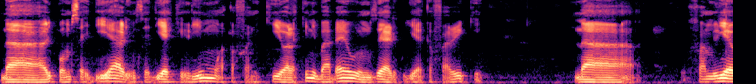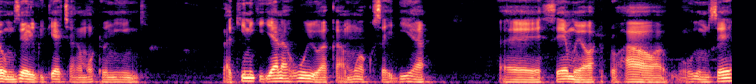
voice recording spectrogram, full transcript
na alipomsaidia alimsaidia kielimu akafanikiwa, lakini baadaye huyu mzee alikuja akafariki. Na familia ya mzee ilipitia changamoto nyingi, lakini kijana huyu akaamua kusaidia eh, sehemu ya watoto hawa huyu mzee,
